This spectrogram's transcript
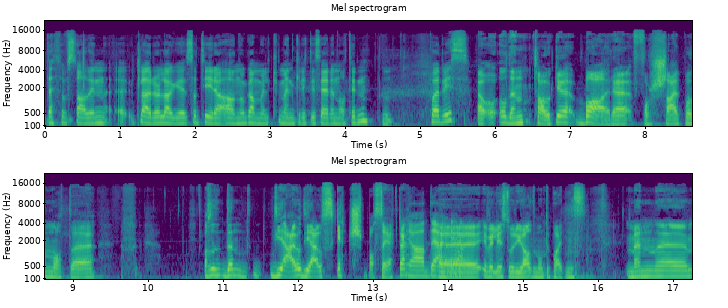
Death of Stalin eh, klarer å lage satire av noe gammelt, men kritisere nåtiden. Mm. På et vis. Ja, og, og den tar jo ikke bare for seg på en måte Altså, den, de er jo, de er jo sketsjbaserte Ja, det. eh, i veldig stor grad, Monty Pythons. Men eh,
